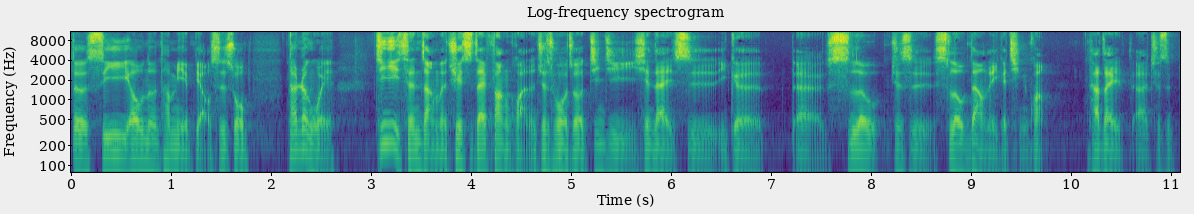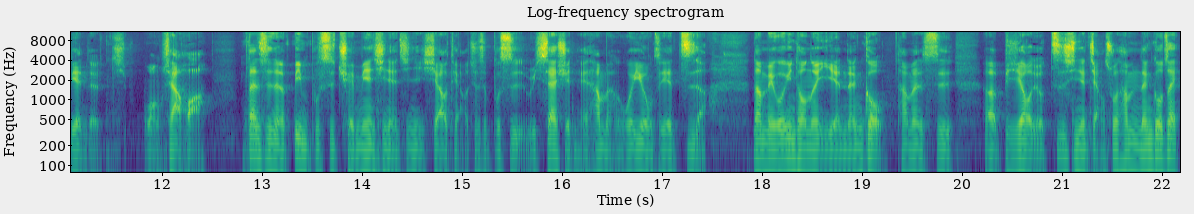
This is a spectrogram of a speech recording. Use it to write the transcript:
的 CEO 呢，他们也表示说，他认为经济成长呢确实在放缓了，就是或者说经济现在是一个呃 slow，就是 slow down 的一个情况，它在呃就是变得往下滑。但是呢，并不是全面性的经济萧条，就是不是 recession，哎，他们很会用这些字啊。那美国运通呢，也能够，他们是呃比较有自信的讲说，他们能够在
